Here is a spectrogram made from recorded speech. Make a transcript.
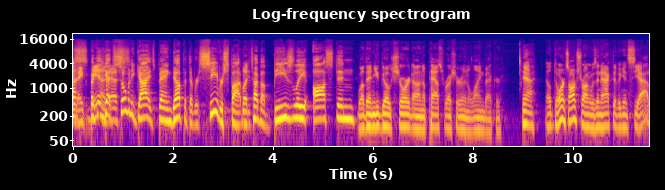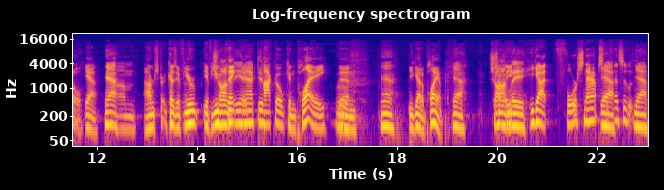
mean, they- they- but you got that's- so many guys banged up at the receiver spot. When But- you talk about Beasley, Austin, Well, then you go short on a pass rusher and a linebacker. yeah, Well, Dorance Armstrong was inactive against Seattle. Yeah, yeah, Um, Armstrong. Because if you if you Sean think Lee that inactive. Taco can play, then yeah, you got to play him. yeah. Sean, Lee, he got four snaps Yeah. defensively. Yeah.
